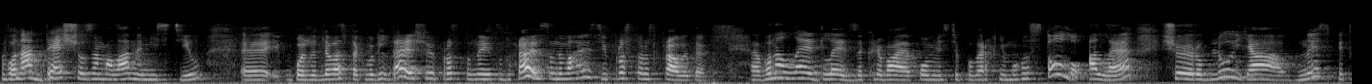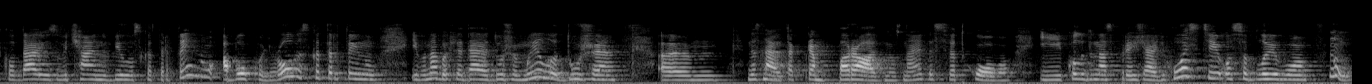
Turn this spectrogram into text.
вона дещо замала на мій стіл. Е, Боже, для вас так виглядає, що я просто нею тут граюся, намагаюся її просто розправити. Е, вона ледь-ледь закриває повністю поверхню мого столу, але що я роблю? Я вниз підкладаю звичайну білу скатертину або кольорову скатертину, і вона виглядає дуже мило, дуже ем, не знаю, так прям парадно, знаєте, святково. І коли до нас приїжджають гості, особливо, ну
